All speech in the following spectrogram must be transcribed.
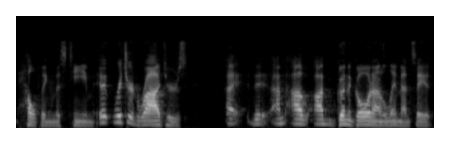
helping this team. It, uh, Richard Rodgers, I, am I'm, I'm going to go out on a limb and say that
